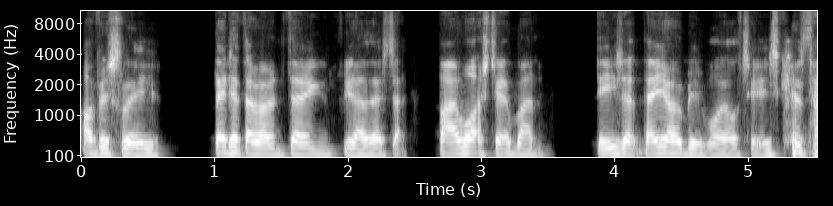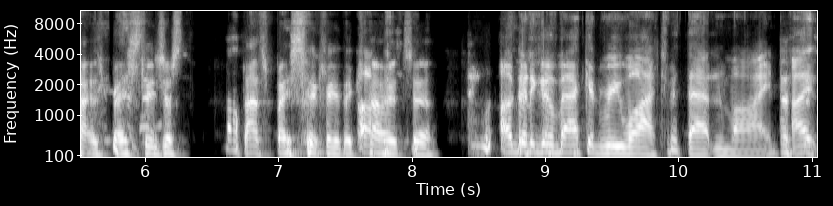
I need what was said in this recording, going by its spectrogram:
obviously they did their own thing, you know. This, but I watched it and went, "These are they owe me royalties because that is basically just that's basically the character. I'm going to go back and rewatch with that in mind. I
